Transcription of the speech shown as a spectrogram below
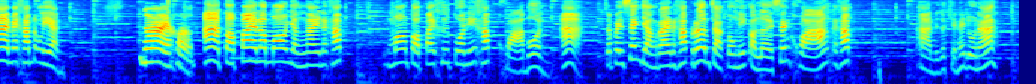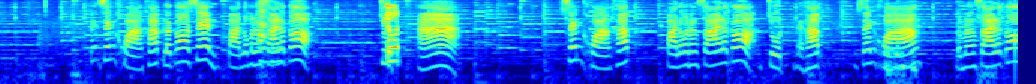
ง่ายไหมครับนักเรียน ง่ายค่ะ อ่า ต่อไปเรามองอย่างไงนะครับ มองต่อไปคือตัวนี้ครับ ขวาบน อ่า จะเป็นเส้นอย่างไรนะครับ เริ่มจากตรงนี้ก่อนเลย เส้นขวางนะครับ อ่า เดี๋ยวจะเขียนให้ดูนะ เป็นเส้นขวางครับ แล้วก็เส้นปาดลงมาทางซ้ายแล้วก็จุดอ่าเส้นขวางครับ ปาดลงมาทางซ้ายแล้วก็จุดนะครับ เส้นขวางลงมาทางซ้ายแล้วก็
